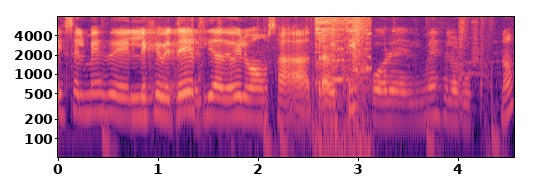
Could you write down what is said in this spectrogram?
Es el mes del LGBT. El día de hoy lo vamos a travestir por el mes del orgullo, ¿no?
